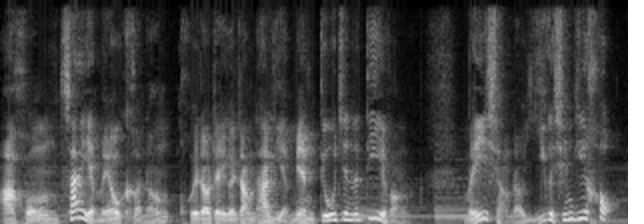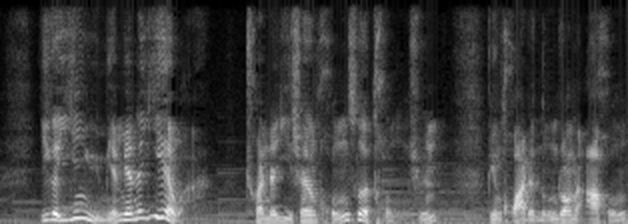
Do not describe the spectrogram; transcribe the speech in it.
阿红再也没有可能回到这个让她脸面丢尽的地方了。没想到一个星期后，一个阴雨绵绵的夜晚，穿着一身红色筒裙。并化着浓妆的阿红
